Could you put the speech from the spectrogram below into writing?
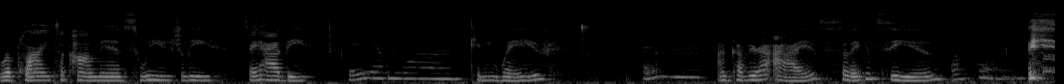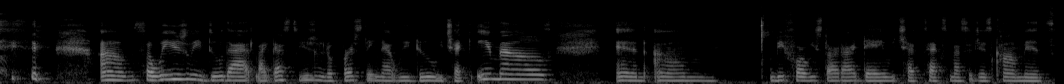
replying to comments. We usually say hi, B. Hey, everyone. Can you wave? Hey. Uncover your eyes so they can see you. Okay. um, so we usually do that. Like, that's usually the first thing that we do. We check emails and um, before we start our day, we check text messages, comments,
